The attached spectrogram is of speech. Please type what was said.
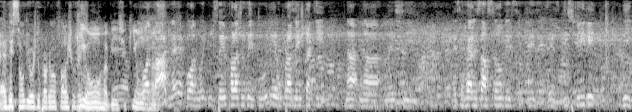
edição de hoje do programa Fala Juventude. Que honra, bicho, que Boa honra. tarde, né? Boa noite, não sei, fala juventude. É um prazer estar aqui na, na- nesse, nessa realização desse, desse- desse desfile de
